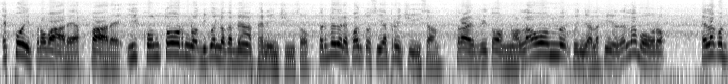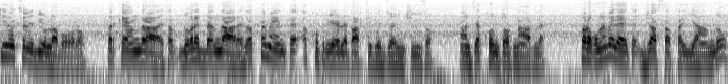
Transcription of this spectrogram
e poi provare a fare il contorno di quello che abbiamo appena inciso per vedere quanto sia precisa tra il ritorno alla home quindi alla fine del lavoro e la continuazione di un lavoro perché andrà dovrebbe andare esattamente a coprire le parti che già inciso anzi a contornarle. Però come vedete già sta tagliando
